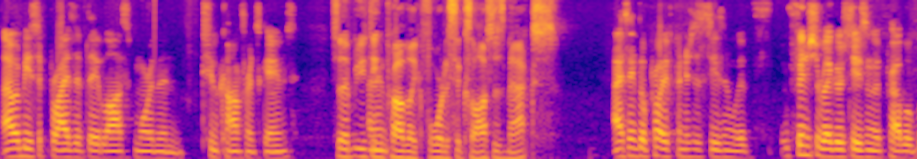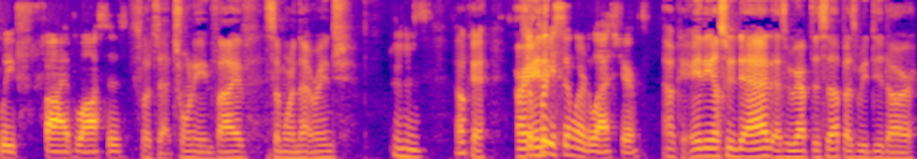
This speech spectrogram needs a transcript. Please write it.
I would be surprised if they lost more than two conference games. So you think think- probably like four to six losses max? I think they'll probably finish the season with finish the regular season with probably five losses. So what's that? Twenty eight and five, somewhere in that range. Mhm. Okay. All right. So any- pretty similar to last year. okay. Anything else we need to add as we wrap this up? As we did our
